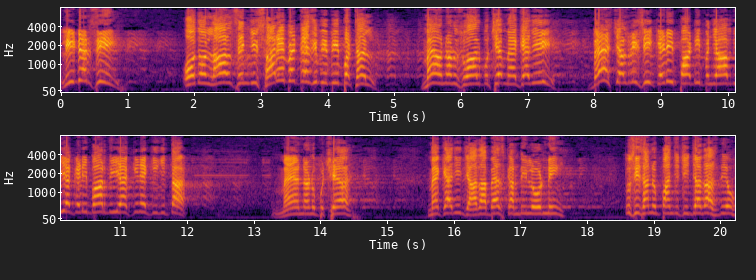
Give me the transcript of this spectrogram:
ਲੀਡਰ ਸੀ, ਉਦੋਂ ਲਾਲ ਸਿੰਘ ਜੀ ਸਾਰੇ ਬੈਠੇ ਸੀ ਬੀਬੀ ਪੱਠਲ। ਮੈਂ ਉਹਨਾਂ ਨੂੰ ਸਵਾਲ ਪੁੱਛਿਆ, ਮੈਂ ਕਿਹਾ ਜੀ ਬਹਿਸ ਚੱਲ ਰਹੀ ਸੀ, ਕਿਹੜੀ ਪਾਰਟੀ ਪੰਜਾਬ ਦੀ ਹੈ ਕਿਹੜੀ ਬਾਹਰ ਦੀ ਹੈ ਕਿਹਨੇ ਕੀ ਕੀਤਾ? ਮੈਂ ਉਹਨਾਂ ਨੂੰ ਪੁੱਛਿਆ, ਮੈਂ ਕਿਹਾ ਜੀ, ਜ਼ਿਆਦਾ ਬਹਿਸ ਕਰਨ ਦੀ ਲੋੜ ਨਹੀਂ। ਤੁਸੀਂ ਸਾਨੂੰ ਪੰਜ ਚੀਜ਼ਾਂ ਦੱਸ ਦਿਓ।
